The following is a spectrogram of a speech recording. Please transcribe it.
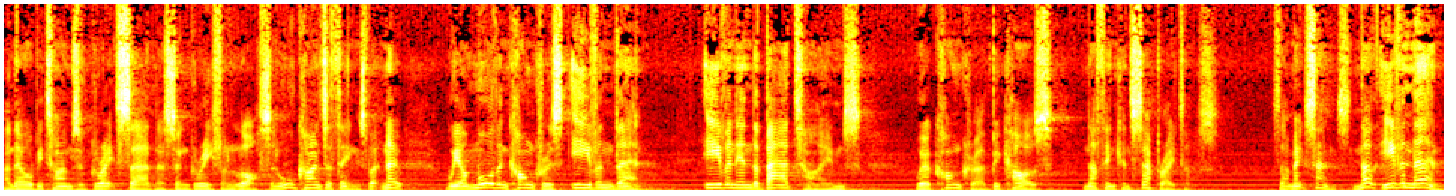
And there will be times of great sadness and grief and loss and all kinds of things. But no, we are more than conquerors even then. Even in the bad times, we're a conqueror because nothing can separate us. Does that make sense? No, even then,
